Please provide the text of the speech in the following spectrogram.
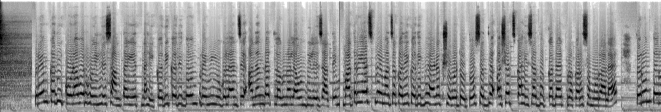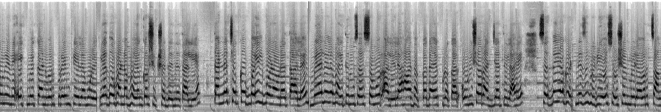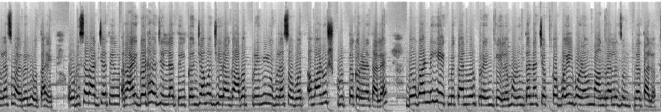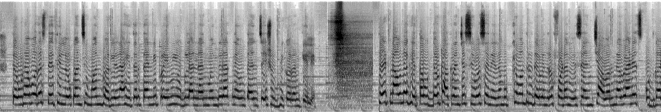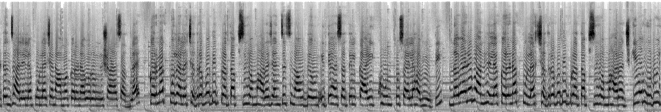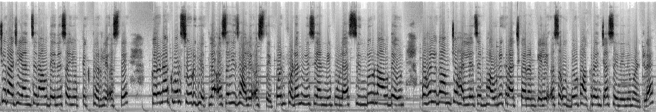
प्रेम कधी कोणावर होईल हे सांगता येत नाही. कधी कधी दोन प्रेमी युगलांचे आनंदात लग्न लावून दिले जाते. मात्र याच प्रेमाचा कधी कधी भयानक शेवट होतो. सध्या अशाच काहीसा धक्कादायक प्रकार समोर आलाय. तरुण तरुणीने एकमेकांवर प्रेम केल्यामुळे या दोघांना भयंकर शिक्षा देण्यात आली आहे. त्यांना चक्क बैल बनवण्यात आलंय. मिळालेल्या माहितीनुसार समोर आलेला हा धक्कादायक प्रकार ओडिशा राज्यातील आहे. सध्या या घटनेचा व्हिडिओ सोशल मीडियावर चांगलाच व्हायरल होत आहे. ओडिशा राज्यातील रायगड हा जिल्ह्यातील कंजामझिरा गावात प्रेमी युगला सोबत अमानुष कृत्य करण्यात आलंय. दोघांनीही एकमेकांवर प्रेम केलं म्हणून त्यांना चक्क बैल बनवून नांगराला झुंपण्यात आलं. तेवढ्यावरच तेथील लोकांचे मन भरले नाही तर त्यांनी प्रेमी युगलांना मंदिरात नेऊन त्यांचे शुद्धीकरण केले. थेट नाव न घेता उद्धव ठाकरेंच्या शिवसेनेनं मुख्यमंत्री देवेंद्र फडणवीस यांच्यावर नव्यानेच उद्घाटन झालेल्या पुलाच्या नामकरणावरून निशाणा साधलाय. कर्नाक पुलाला छत्रपती प्रताप सिंह महाराजांचेच नाव देऊन इतिहासातील काळी खून पुसायला हवी होती. नव्याने बांधलेल्या कर्नाक पुलात छत्रपती प्रताप सिंह महाराज किंवा मुधूचे राजे यांचे नाव देणे संयुक्तिक ठरले असते. कर्णाकवर सूड घेतला असंही झाले असते. पण फडणवीस यांनी पुलास सिंदूर नाव देऊन पहलगामच्या हल्ल्याचे भावनिक राजकारण केले असं उद्धव ठाकरेंच्या सेनेने म्हटलंय.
